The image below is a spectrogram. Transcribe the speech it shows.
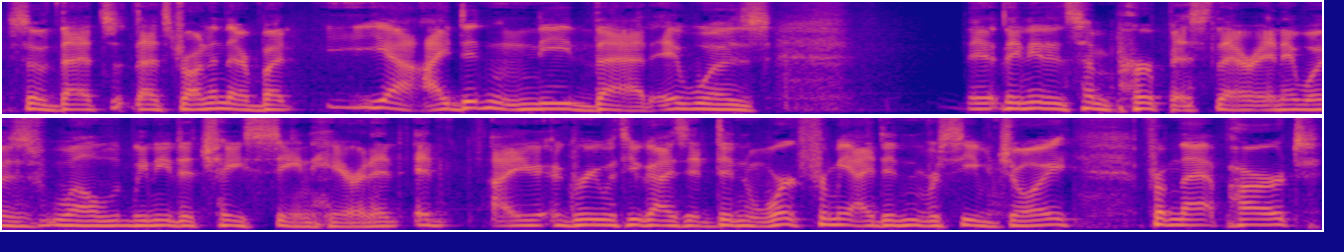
So that's that's drawn in there. But yeah, I didn't need that. It was they, they needed some purpose there and it was well we need a chase scene here. And it, it i agree with you guys. It didn't work for me. I didn't receive joy from that part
